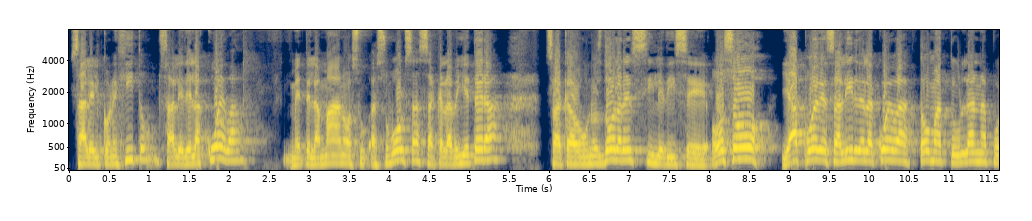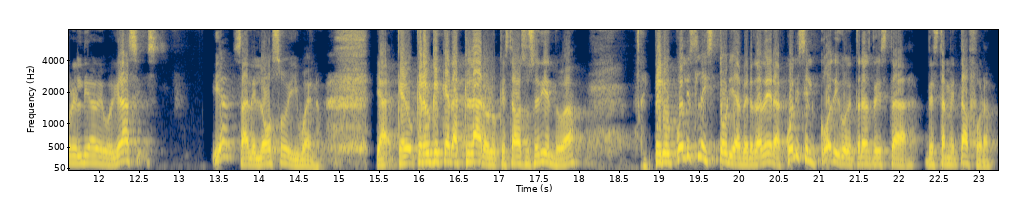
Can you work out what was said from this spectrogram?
sale el conejito, sale de la cueva, mete la mano a su, a su bolsa, saca la billetera, saca unos dólares y le dice, oso, ya puedes salir de la cueva, toma tu lana por el día de hoy, gracias. Y ya sale el oso y bueno, ya creo, creo que queda claro lo que estaba sucediendo. Pero ¿cuál es la historia verdadera? ¿Cuál es el código detrás de esta, de esta metáfora?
